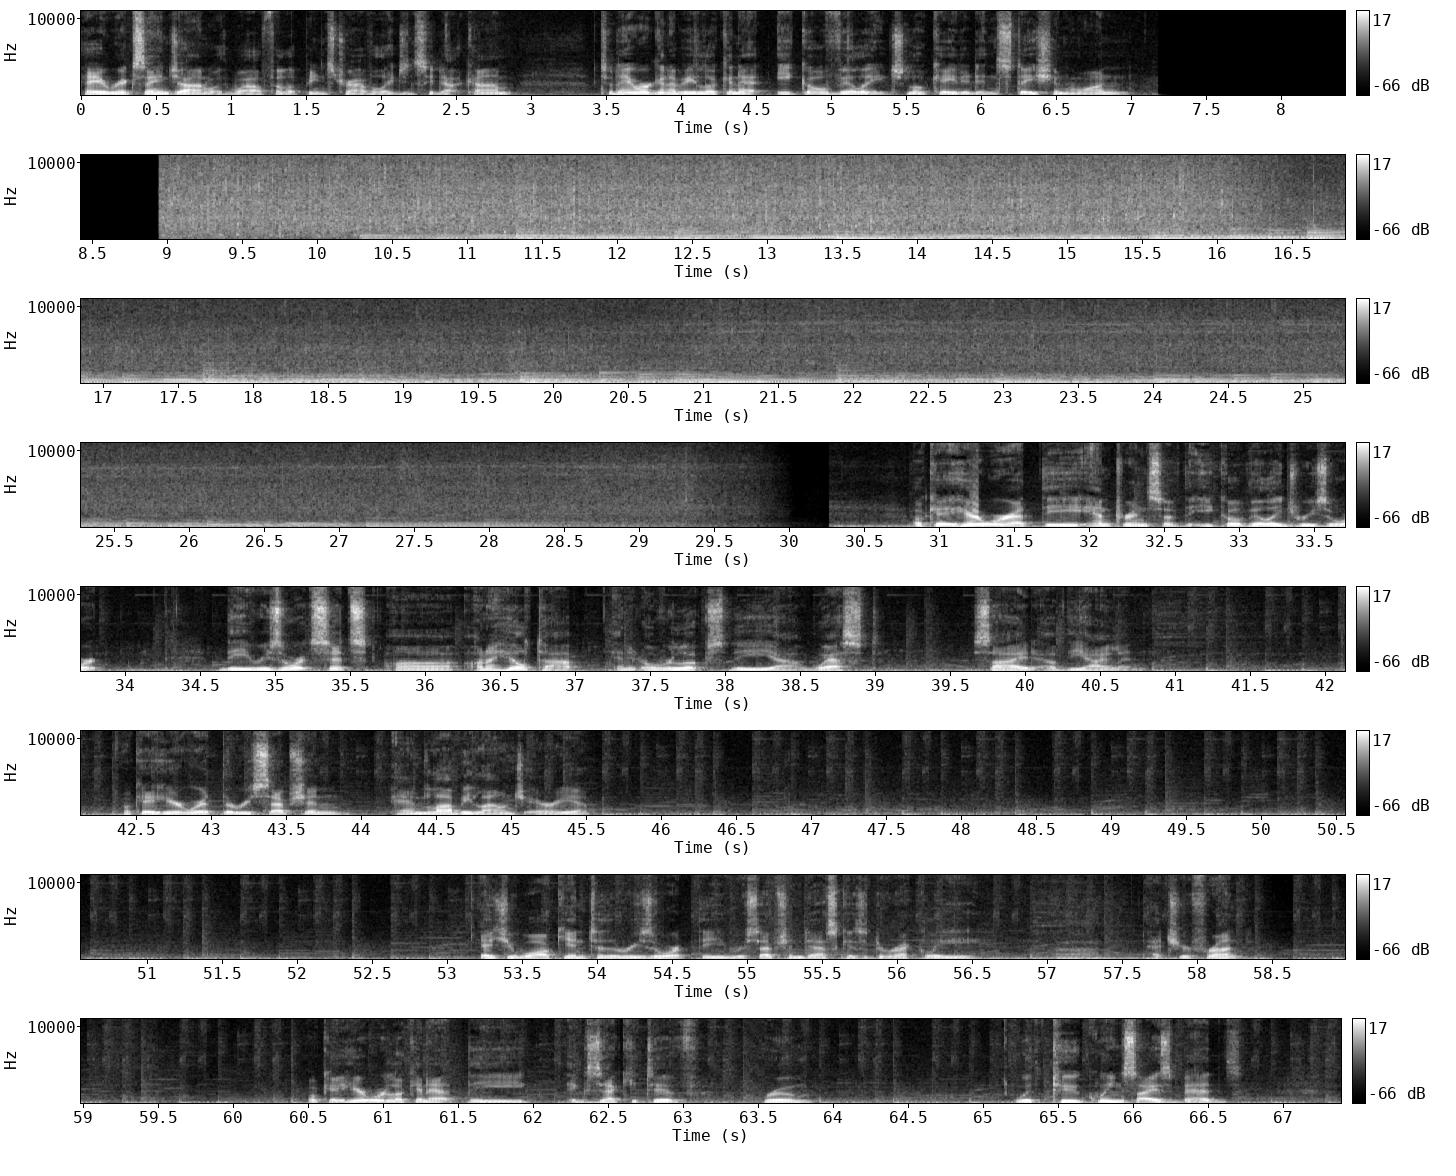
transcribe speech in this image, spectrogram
Hey, Rick St. John with WOWPhilippinesTravelAgency.com. Today we're going to be looking at Eco Village located in Station 1 Okay, here we're at the entrance of the Eco Village Resort. The resort sits uh, on a hilltop and it overlooks the uh, west side of the island. Okay, here we're at the reception and lobby lounge area. As you walk into the resort, the reception desk is directly uh, at your front. Okay, here we're looking at the executive room with two queen size beds,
